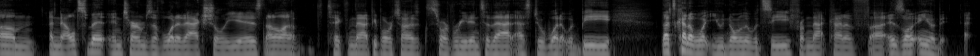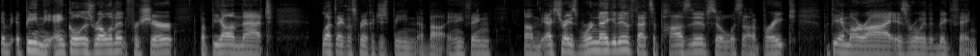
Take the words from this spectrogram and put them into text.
um, announcement in terms of what it actually is. Not a lot of take from that. People were trying to sort of read into that as to what it would be. That's kind of what you normally would see from that kind of uh, as long you know it, it being the ankle is relevant for sure, but beyond that, left ankle sprain could just mean about anything. Um, the X-rays were negative. That's a positive, so it was not a break. But the MRI is really the big thing.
